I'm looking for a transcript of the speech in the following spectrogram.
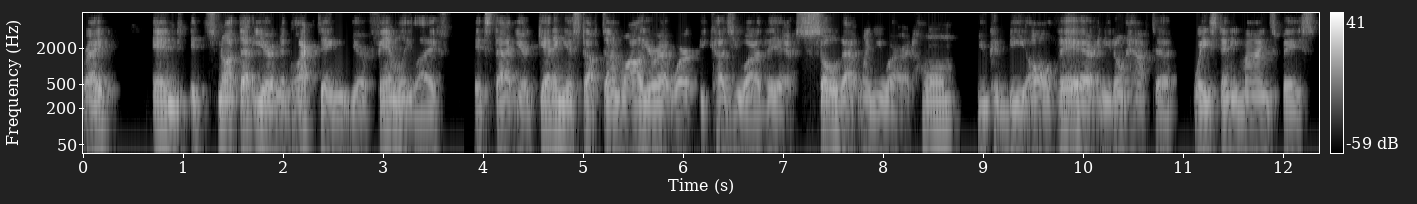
right? And it's not that you're neglecting your family life it's that you're getting your stuff done while you're at work because you are there, so that when you are at home, you could be all there and you don't have to waste any mind space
